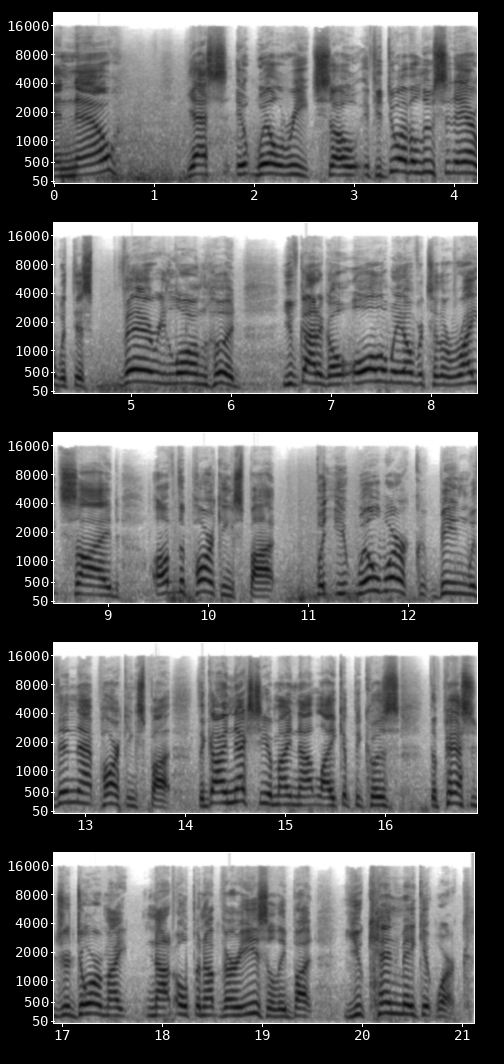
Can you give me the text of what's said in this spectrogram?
And now, yes, it will reach. So if you do have a Lucid Air with this very long hood, you've got to go all the way over to the right side of the parking spot but it will work being within that parking spot. The guy next to you might not like it because the passenger door might not open up very easily, but you can make it work.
